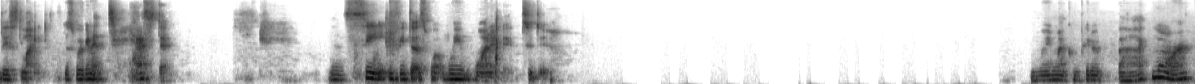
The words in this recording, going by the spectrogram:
this light, because we're gonna test it. and see if it does what we wanted it to do. bring my computer back more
